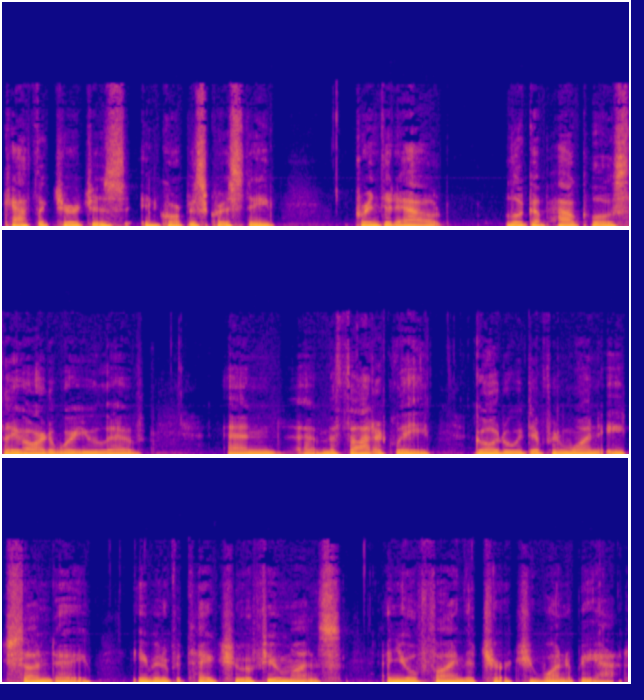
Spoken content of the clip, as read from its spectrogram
Catholic churches in Corpus Christi, print it out, look up how close they are to where you live, and uh, methodically go to a different one each Sunday, even if it takes you a few months, and you'll find the church you want to be at.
